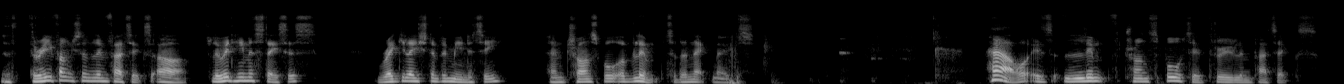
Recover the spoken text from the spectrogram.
The three functions of lymphatics are fluid hemostasis, regulation of immunity, and transport of lymph to the neck nodes. How is lymph transported through lymphatics?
